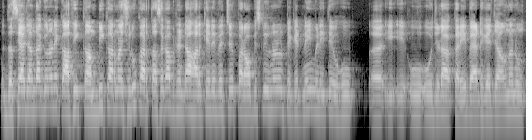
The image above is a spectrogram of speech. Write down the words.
ਦੱਸਿਆ ਜਾਂਦਾ ਕਿ ਉਹਨਾਂ ਨੇ ਕਾਫੀ ਕੰਮ ਵੀ ਕਰਨਾ ਸ਼ੁਰੂ ਕਰਤਾ ਸੀਗਾ ਬਠਿੰਡਾ ਹਲਕੇ ਦੇ ਵਿੱਚ, ਪਰ ਆਬਵੀਅਸਲੀ ਉਹਨਾਂ ਨੂੰ ਟਿਕਟ ਨਹੀਂ ਮਿਲੀ ਤੇ ਉਹ ਉਹ ਉਹ ਜਿਹੜਾ ਘਰੇ ਬੈਠ ਗਏ ਜਾਂ ਉਹਨਾਂ ਨੂੰ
